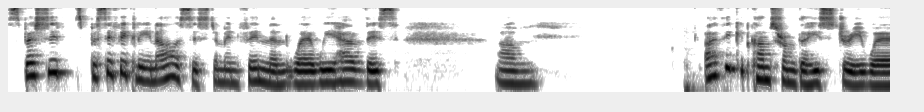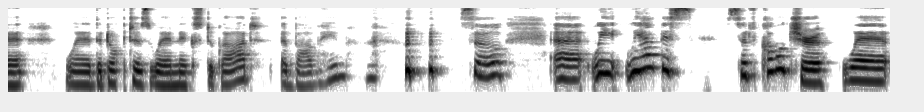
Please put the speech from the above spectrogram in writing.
Speci- specifically in our system in Finland, where we have this. Um, I think it comes from the history where where the doctors were next to God, above Him. so uh, we we have this sort of culture where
